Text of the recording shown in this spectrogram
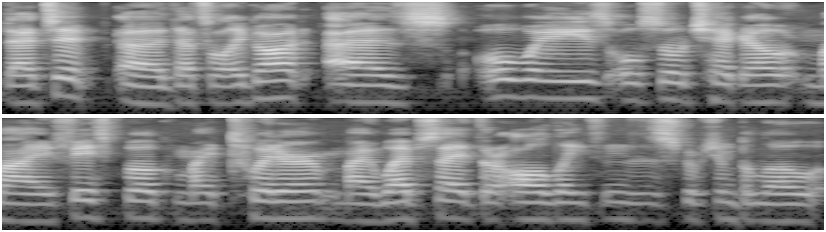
that's it. Uh, that's all I got. As always, also check out my Facebook, my Twitter, my website. They're all linked in the description below,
